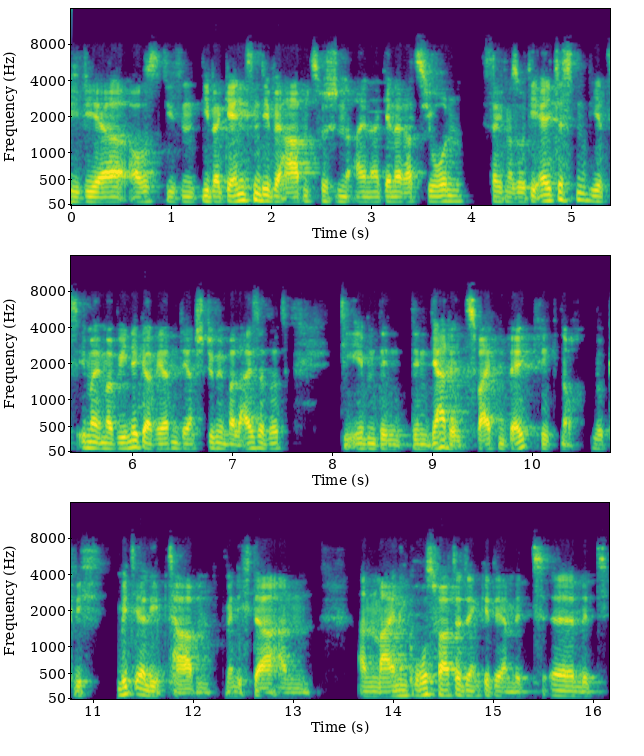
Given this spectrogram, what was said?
wie wir aus diesen Divergenzen, die wir haben zwischen einer Generation, sage ich mal so, die Ältesten, die jetzt immer, immer weniger werden, deren Stimme immer leiser wird, die eben den, den, ja, den Zweiten Weltkrieg noch wirklich miterlebt haben. Wenn ich da an, an meinen Großvater denke, der mit, äh, mit,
